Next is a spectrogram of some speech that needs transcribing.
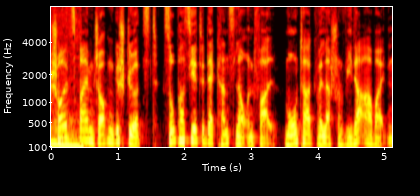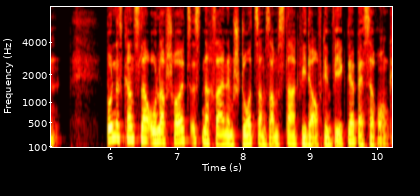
Scholz beim Joggen gestürzt. So passierte der Kanzlerunfall. Montag will er schon wieder arbeiten. Bundeskanzler Olaf Scholz ist nach seinem Sturz am Samstag wieder auf dem Weg der Besserung.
